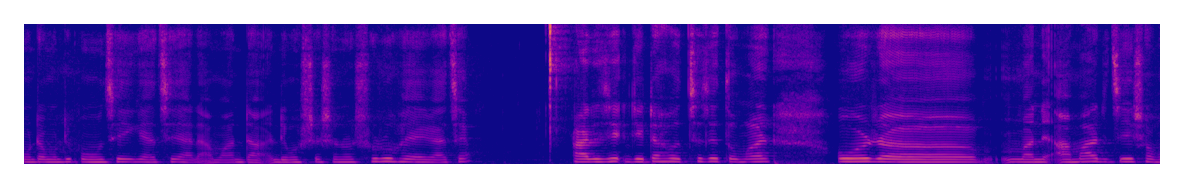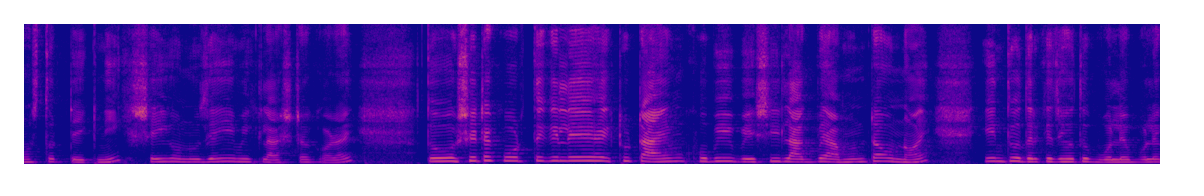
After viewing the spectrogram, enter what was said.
মোটামুটি পৌঁছেই গেছে আর আমার ডেমনস্ট্রেশনও শুরু হয়ে গেছে। আর যে, যেটা হচ্ছে যে তোমার ওর মানে আমার যে সমস্ত টেকনিক সেই অনুযায়ী আমি ক্লাসটা করাই। তো সেটা করতে গেলে একটু টাইম খুবই বেশি লাগবে এমনটাও নয়। কিন্তু ওদেরকে যেহেতু বলে বলে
